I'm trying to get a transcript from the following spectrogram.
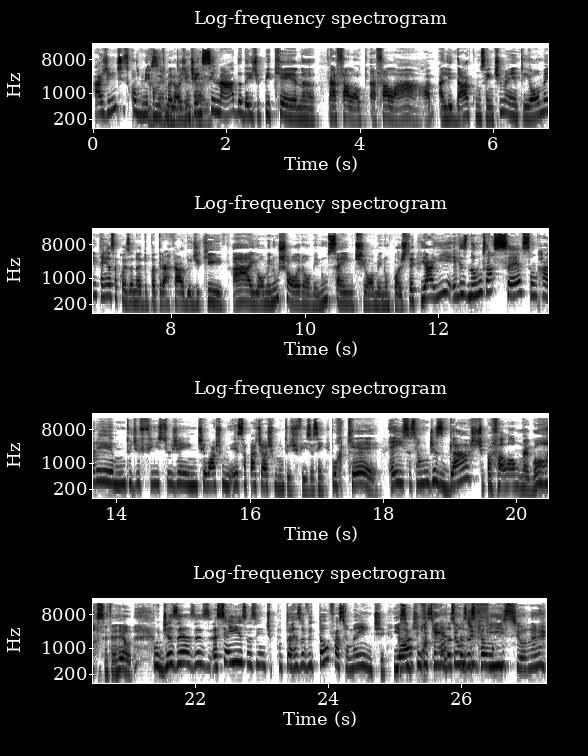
A gente se comunica Isso muito é melhor, muito a gente é verdade. é ensinada desde pequena a falar, a falar, a, a lidar com o sentimento. E homem tem essa coisa, né, do patriarcado de que, ai, homem não chora, homem não sente, homem não pode ter. E aí, eles não acessam, cara, é muito difícil, gente. Eu acho essa parte eu acho muito difícil, assim, porque é isso, assim, é um desgaste para falar um negócio, entendeu? Podia ser às vezes é ser isso, assim, tipo, resolvido tão facilmente. E assim, eu acho que isso é uma das é tão coisas difícil, que eu, né?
